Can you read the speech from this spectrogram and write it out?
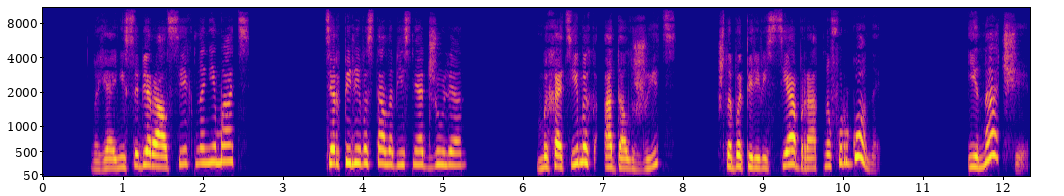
— Но я и не собирался их нанимать, — терпеливо стал объяснять Джулиан. — Мы хотим их одолжить, чтобы перевести обратно фургоны. Иначе...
